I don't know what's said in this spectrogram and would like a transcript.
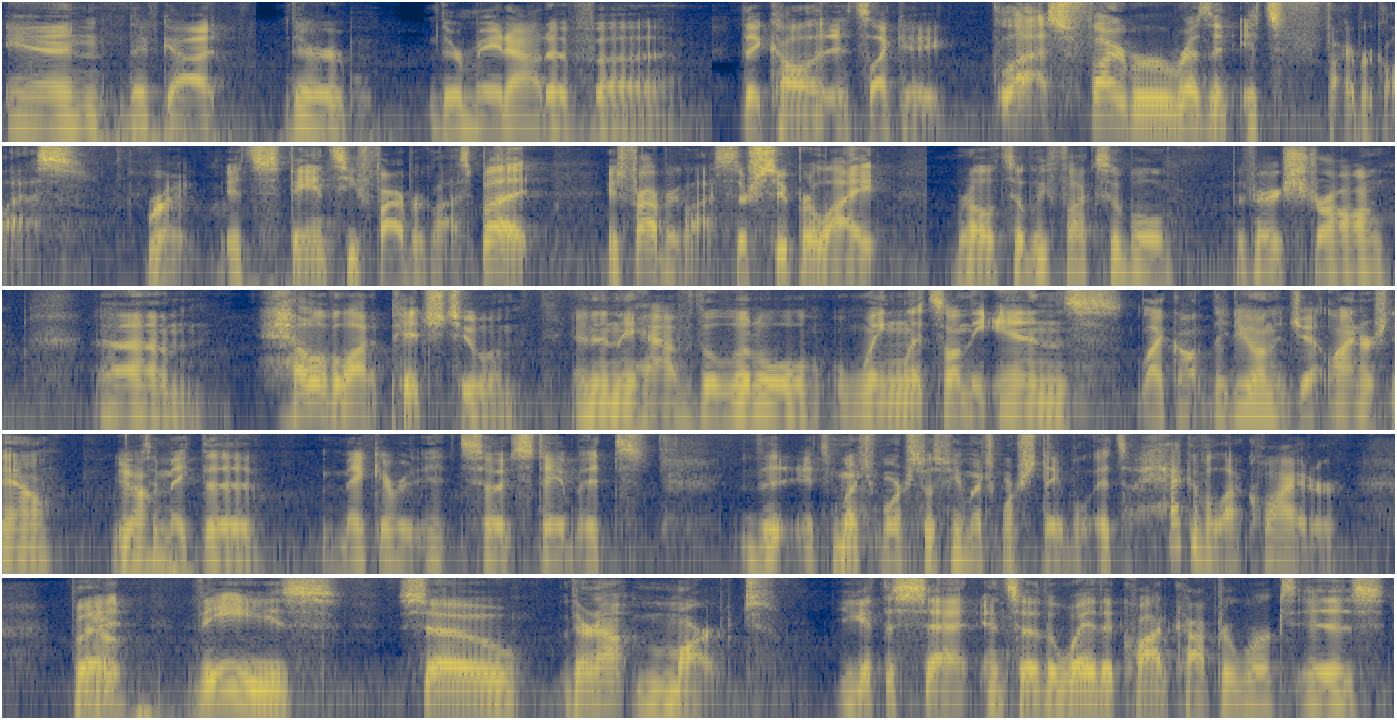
and they've got they're they're made out of uh, they call it it's like a glass fiber resin. It's fiberglass. Right. It's fancy fiberglass, but it's fiberglass. They're super light, relatively flexible, but very strong. Um, hell of a lot of pitch to them. And then they have the little winglets on the ends, like they do on the jetliners now, Yeah. to make the make every it's so it's stable. It's the it's much more supposed to be much more stable. It's a heck of a lot quieter. But Yeah. these, so they're not marked. You get the set, and so the way the quadcopter works is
